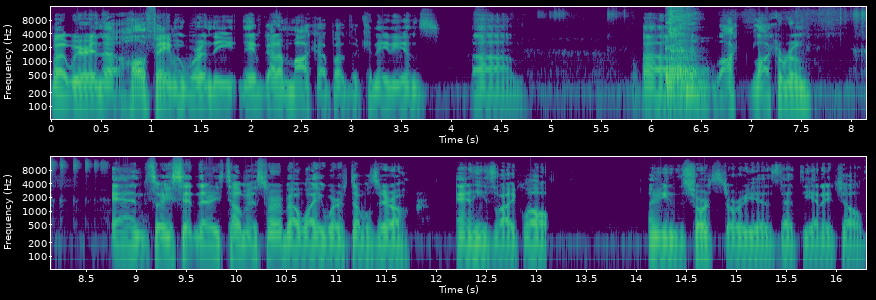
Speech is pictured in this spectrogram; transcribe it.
But we're in the Hall of Fame and we're in the they've got a mock up of the Canadiens um uh lock, locker room. And so he's sitting there, he's telling me a story about why he wears double zero. And he's like, Well, I mean, the short story is that the NHL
